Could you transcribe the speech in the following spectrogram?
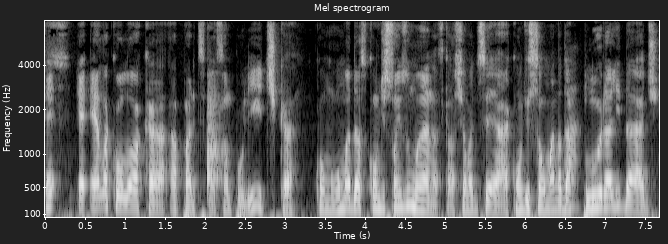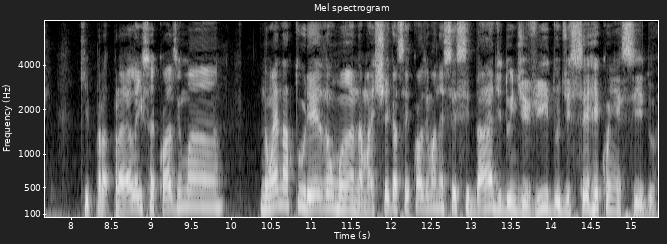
é, é, ela coloca a participação política como uma das condições humanas, que ela chama de ser a condição humana da ah. pluralidade. Que para ela isso é quase uma. Não é natureza humana, mas chega a ser quase uma necessidade do indivíduo de ser reconhecido,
